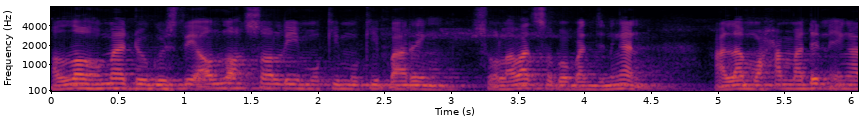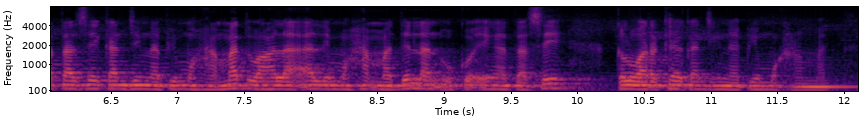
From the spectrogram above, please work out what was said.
Allahumma du Gusti Allah sholli mugi-mugi paring selawat sapa panjenengan ala Muhammadin ing atase Kanjeng Nabi Muhammad wa ala ali Muhammadin lan uga ing atase keluarga Kanjeng Nabi Muhammad.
